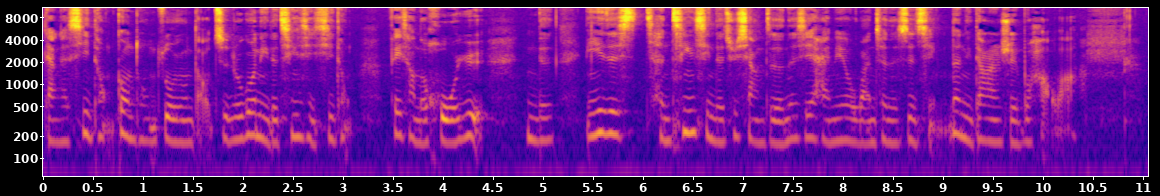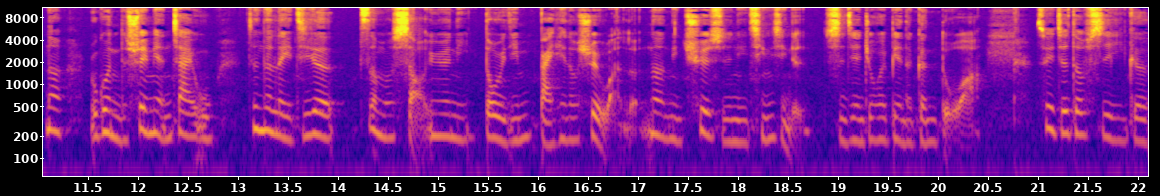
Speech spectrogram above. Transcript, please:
两个系统共同作用导致。如果你的清醒系统非常的活跃，你的你一直很清醒的去想着那些还没有完成的事情，那你当然睡不好啊。那如果你的睡眠债务真的累积了。这么少，因为你都已经白天都睡完了，那你确实你清醒的时间就会变得更多啊。所以这都是一个，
